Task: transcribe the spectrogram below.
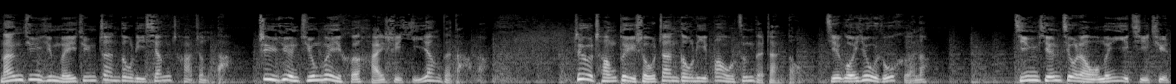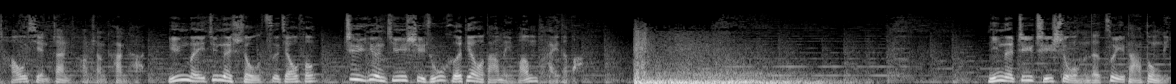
南军与美军战斗力相差这么大，志愿军为何还是一样的打呢？这场对手战斗力暴增的战斗，结果又如何呢？今天就让我们一起去朝鲜战场上看看与美军的首次交锋，志愿军是如何吊打美王牌的吧。您的支持是我们的最大动力，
